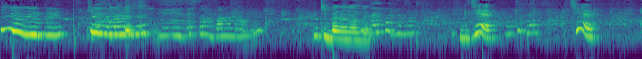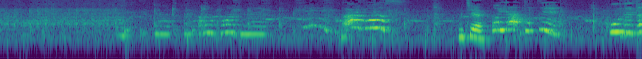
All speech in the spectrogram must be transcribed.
Nie dupy. Idę Czemu leżysz? y, zestaw bananowy. Jaki bananowy. Tutaj, chodź ze mną. Gdzie? No tutaj. Gdzie? Ale ładny. Arbuz! Gdzie? To ja, to ty. Kurde, za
